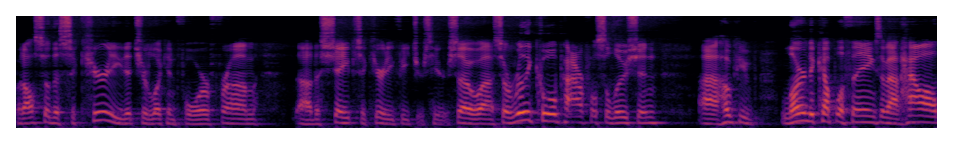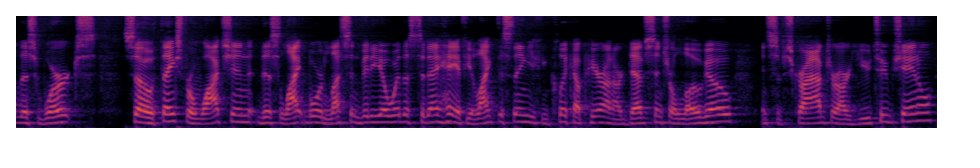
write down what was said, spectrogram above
but also the security that you're looking for from uh, the shape security features here. So, uh, so really cool, powerful solution. I uh, hope you've learned a couple of things about how all this works. So thanks for watching this Lightboard lesson video with us today. Hey, if you like this thing, you can click up here on our Dev Central logo and subscribe to our YouTube channel,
